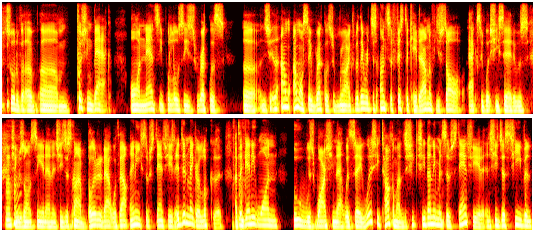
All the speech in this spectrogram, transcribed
sort of uh, um, pushing back on Nancy Pelosi's reckless. Uh, I, I won't say reckless remarks, but they were just unsophisticated. I don't know if you saw actually what she said. It was mm -hmm. she mm-hmm. was on CNN and she just kind of blurted out without any substantiation. It didn't make her look good. I think mm-hmm. anyone who was watching that would say, "What is she talking about?" She she doesn't even substantiate it, and she just she even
